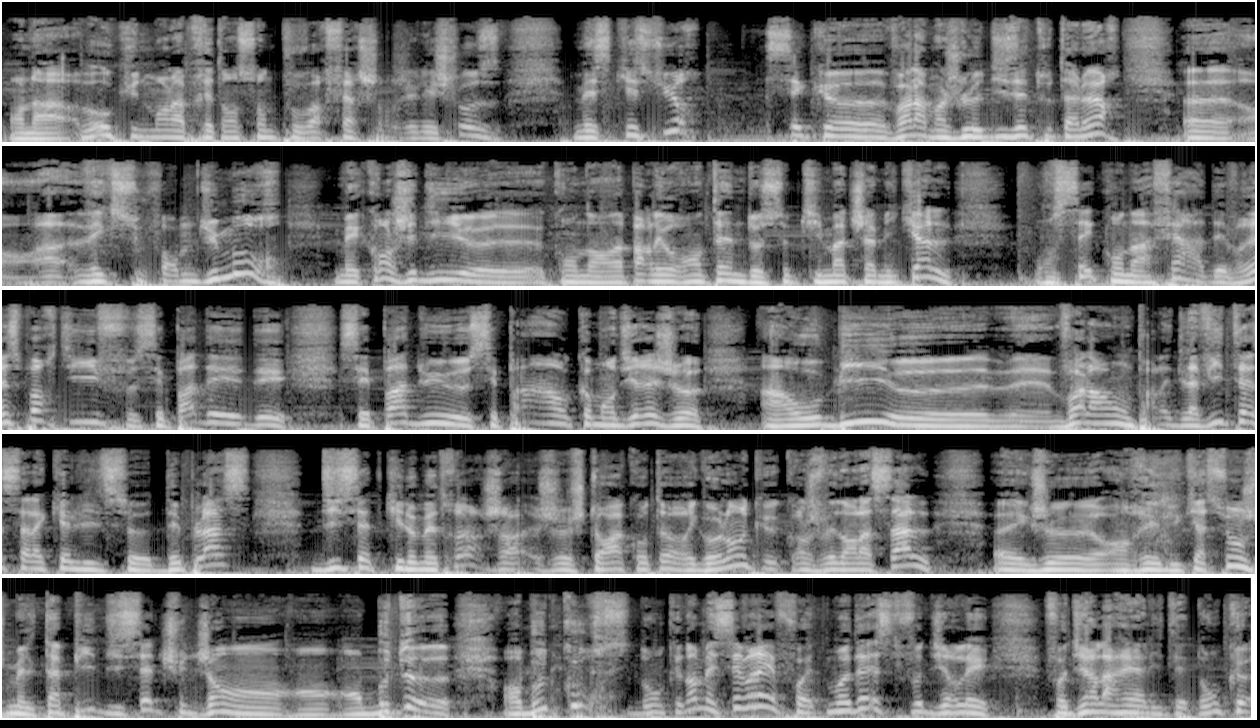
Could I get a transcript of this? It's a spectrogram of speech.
On n'a on aucunement la prétention de pouvoir faire changer les choses. Mais ce qui est sûr, c'est que voilà, moi je le disais tout à l'heure euh, avec sous forme d'humour, mais quand j'ai dit euh, qu'on en a parlé aux antennes de ce petit match amical, on sait qu'on a affaire à des vrais sportifs. C'est pas des, des c'est pas du, c'est pas un, comment dirais-je un hobby. Euh, voilà, on parlait de la vitesse à laquelle il se déplace, 17 km/h. Je, je, te racontais en rigolant que quand je vais dans la salle et que je en rééducation, je mets le tapis 17, je suis déjà en, en, bout de en bout de course. Donc non, mais c'est vrai, faut être modeste, faut dire les, faut dire la réalité. Donc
